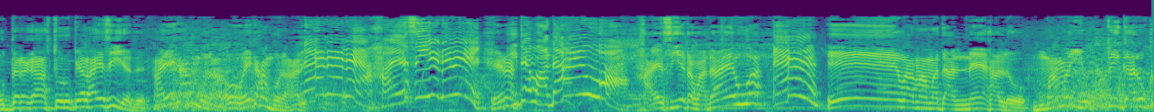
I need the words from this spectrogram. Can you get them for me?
මුද්දර ගාස්තු රුපියල් 600ද? ආ ඒක හම්බුණා. ඔව් ඒක හම්බුණා. නෑ නෑ නෑ 600 නෙමෙයි? ඊට වඩා එව්වා 600ට වඩා එව්වා. ඒවා මම දන්නේ හලෝ. මම යුක්තිගරුක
